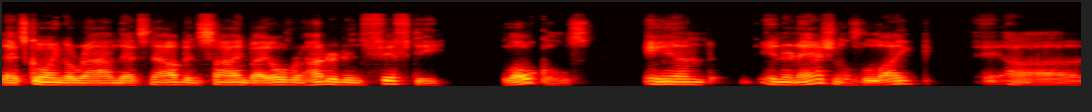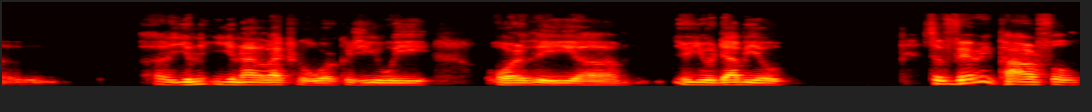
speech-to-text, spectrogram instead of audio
that's going around that's now been signed by over 150 locals and internationals like uh, uh United Electrical Workers (UE) or the UW uh, it's a very powerful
